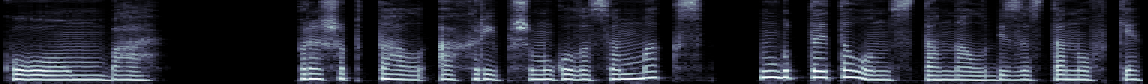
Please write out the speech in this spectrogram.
«Комба!» — прошептал охрипшим голосом Макс, будто это он стонал без остановки.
